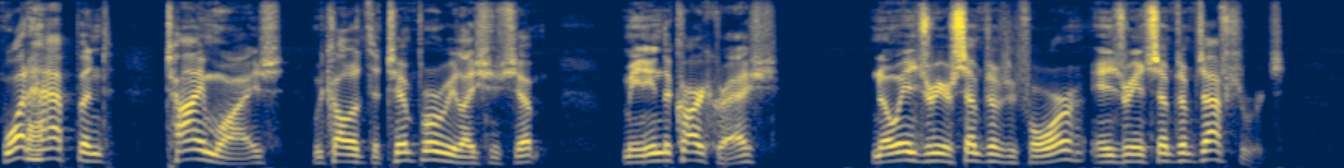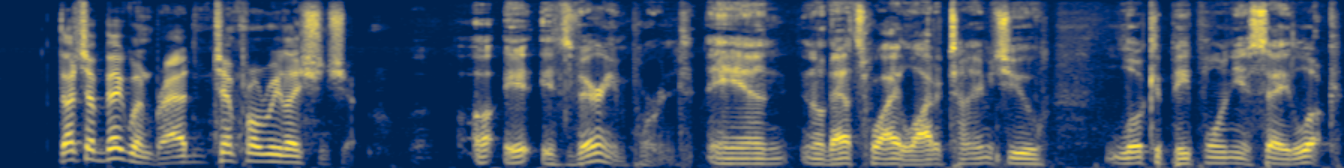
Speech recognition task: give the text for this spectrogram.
What happened time wise? We call it the temporal relationship, meaning the car crash. No injury or symptoms before, injury and symptoms afterwards. That's a big one, Brad. Temporal relationship. Uh, it, it's very important, and you know that's why a lot of times you look at people and you say, "Look,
